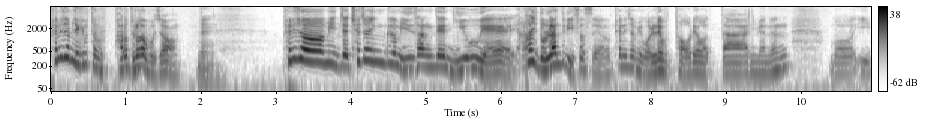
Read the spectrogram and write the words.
편의점 얘기부터 바로 들어가 보죠. 네. 편의점이 이제 최저임금 인상된 이후에 여러 가지 논란들이 있었어요. 편의점이 원래부터 어려웠다 아니면은 뭐 이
